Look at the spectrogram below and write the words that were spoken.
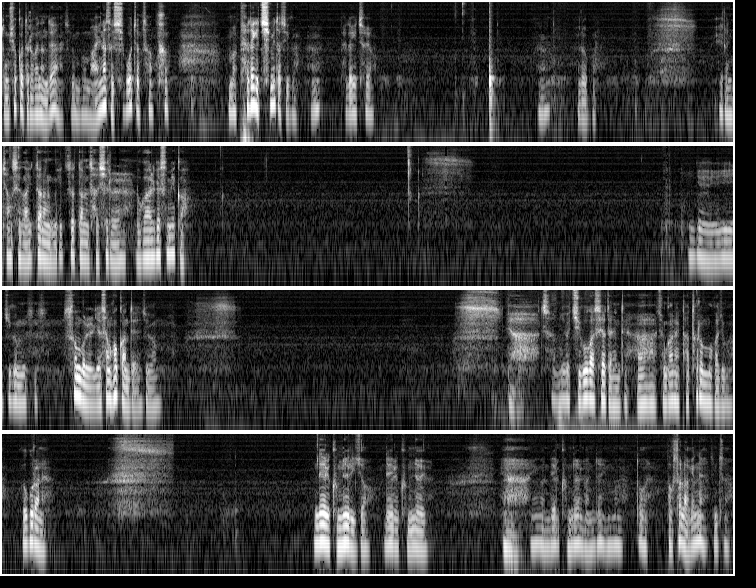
동시효과 들어갔는데 지금 뭐 마이너스 15.3 막 패대기 칩니다 지금. 어? 패대기 쳐요. 어? 여러분. 이런 장세가 있다는 있었다는 사실을 누가 알겠습니까? 이게 이 지금 선물 예상 호가인데 지금 야 참 이거 지고 갔어야 되는데. 아 중간에 다 털어먹어 가지고 억울하네. 내일 금요일이죠. 내일 금요일. 야 이거 내일 금요일 완전히 뭐또 박살 나겠네 진짜.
